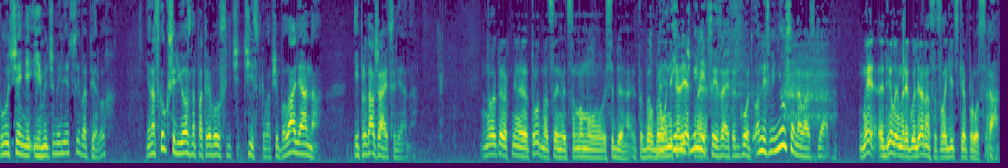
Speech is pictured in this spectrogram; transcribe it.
получение имиджа милиции, во-первых, и насколько серьезно потребовалась чистка вообще, была ли она, и продолжается ли она? Ну, во-первых, мне трудно оценивать самому себя. Это был бы ну, некорректно. имидж милиции за этот год, он изменился, на ваш взгляд? Мы делаем регулярно социологические опросы. Так,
